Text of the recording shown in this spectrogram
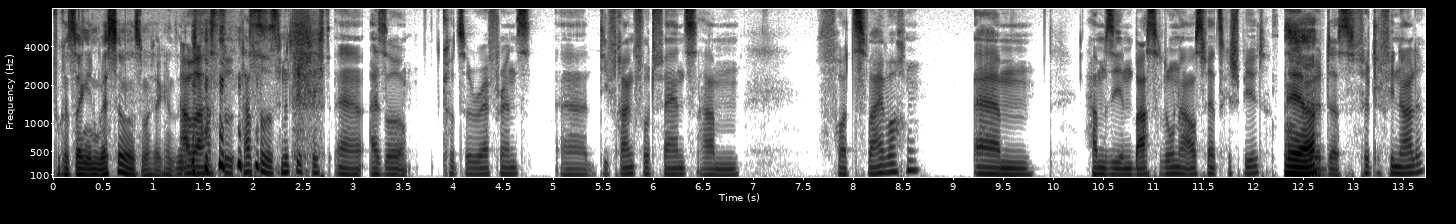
Du kannst sagen in West Ham, das macht ja keinen Sinn. Aber hast du, hast du das mitgekriegt? Äh, also, kurze Reference. Äh, die Frankfurt-Fans haben vor zwei Wochen ähm, haben sie in Barcelona auswärts gespielt ja. für das Viertelfinale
